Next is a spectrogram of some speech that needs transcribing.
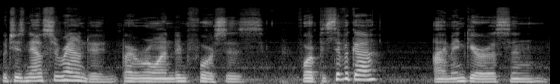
which is now surrounded by Rwandan forces. For Pacifica, I'm Ann Garrison.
